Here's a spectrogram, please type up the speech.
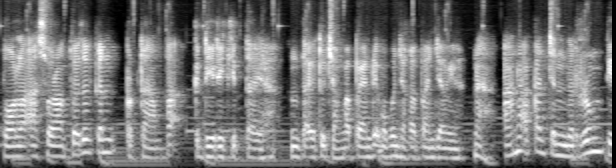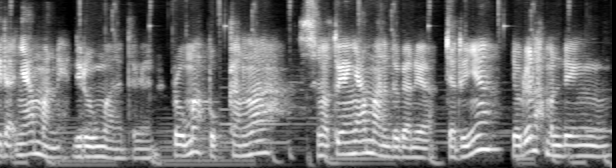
pola asuh orang tua itu kan berdampak ke diri kita ya, entah itu jangka pendek maupun jangka panjang ya. Nah anak akan cenderung tidak nyaman nih di rumah itu kan. Rumah bukanlah sesuatu yang nyaman itu kan ya. Jadinya ya udahlah mending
